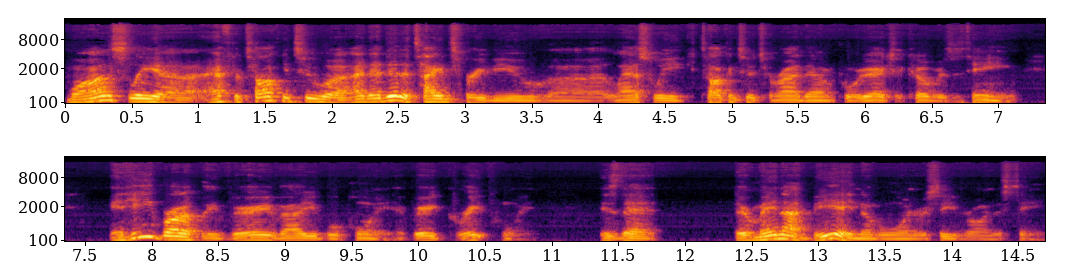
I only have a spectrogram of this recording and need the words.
Well, honestly, uh, after talking to, uh, I, I, did a Titans preview uh, last week, talking to Teron Davenport, who actually covers the team, and he brought up a very valuable point, a very great point, is that there may not be a number one receiver on this team.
